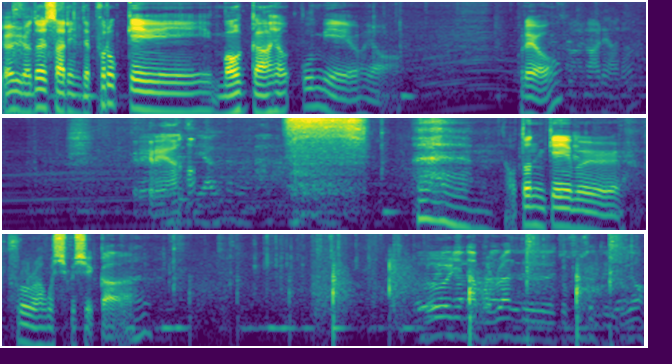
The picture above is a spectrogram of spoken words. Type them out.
18살인데 프로게이머가 형 꿈이에요 형 그래요. 그래요? 어떤 게임을 프로를 하고 싶으실까 롤이나 발로란트 쪽 추천 드리고요.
